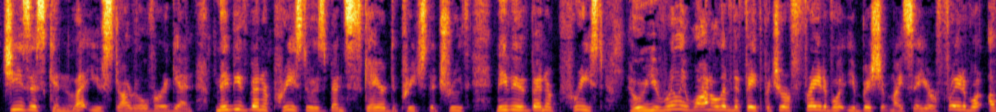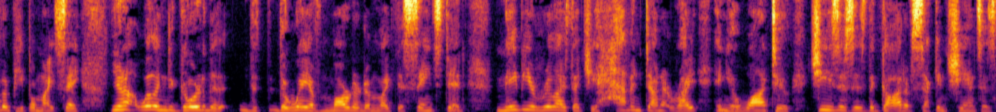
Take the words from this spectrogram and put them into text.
Jesus can let you start over again. Maybe you've been a priest who has been scared to preach the truth. Maybe you've been a priest who you really want to live the faith, but you're afraid of what your bishop might say. You're afraid of what other people might say. You're not willing to go to the, the, the way of martyrdom like the saints did. Maybe you realize that you haven't done it right and you want to. Jesus is the God of second chances.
